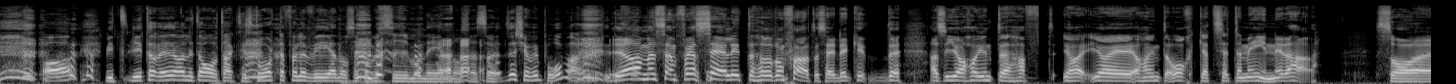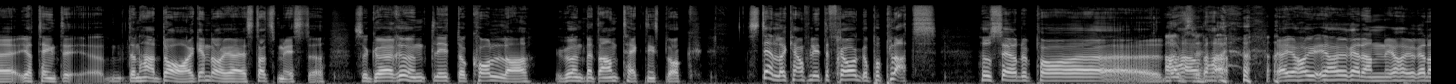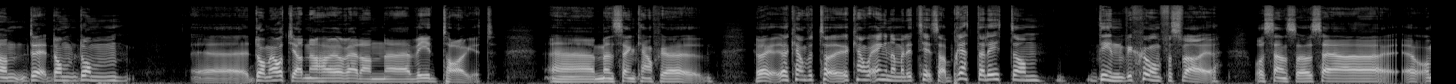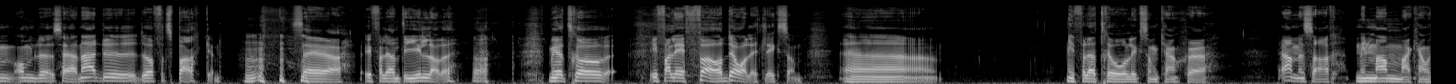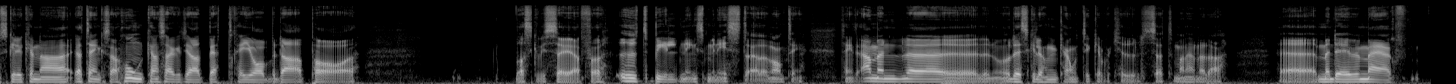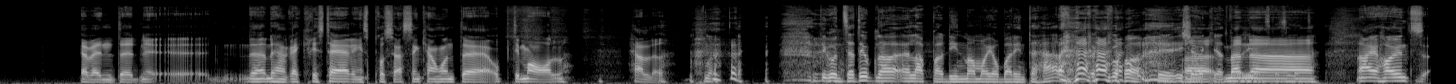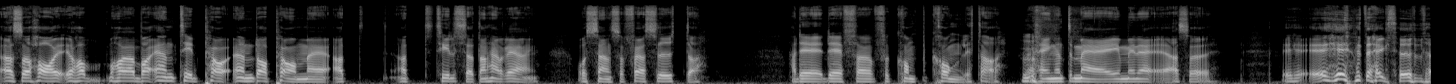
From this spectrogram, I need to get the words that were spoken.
ja, vi, vi, tar, vi har lite avtackningstårta för Löfven och så kommer Simon in och sen så, så kör vi på bara. Ja, men sen får jag se lite hur de sköter sig. Det, det, alltså jag har ju inte haft, jag, jag, är, jag har inte orkat sätta mig in i det här. Så eh, jag tänkte, den här dagen då jag är statsminister, så går jag runt lite och kollar, runt med ett anteckningsblock, ställer kanske lite frågor på plats. Hur ser du på uh, det här det här? ja, jag, har, jag har ju redan, jag har ju redan, de, de, de, de åtgärderna har jag redan vidtagit. men sen kanske jag, jag, kanske jag kanske ägnar mig lite tid så här, berätta lite om din vision för Sverige. Och sen så säger jag, om, om du säger nej du, du har fått sparken. Mm. Säger jag ifall jag inte gillar det. Ja. Men jag tror, ifall det är för dåligt liksom. Uh, ifall jag tror liksom kanske, ja men så här, min mamma kanske skulle kunna, jag tänker så här, hon kan säkert göra ett bättre jobb där på vad ska vi säga för utbildningsminister eller någonting. Tänkte, ja men, eh, och det skulle hon kanske tycka var kul, sätter man henne där. Eh, men det är väl mer, jag vet inte, eh, den här rekryteringsprocessen kanske inte är optimal heller. Det går inte att sätta upp några lappar, din mamma jobbar inte här i köket. Men uh, nej, jag har ju inte, alltså har, jag har, har jag bara en tid på, en dag på mig att, att tillsätta en hel regering och sen så får jag sluta. Ja, det, det är för, för krångligt där. Jag mm. hänger inte med i mina, alltså, i, i mitt eget huvud.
